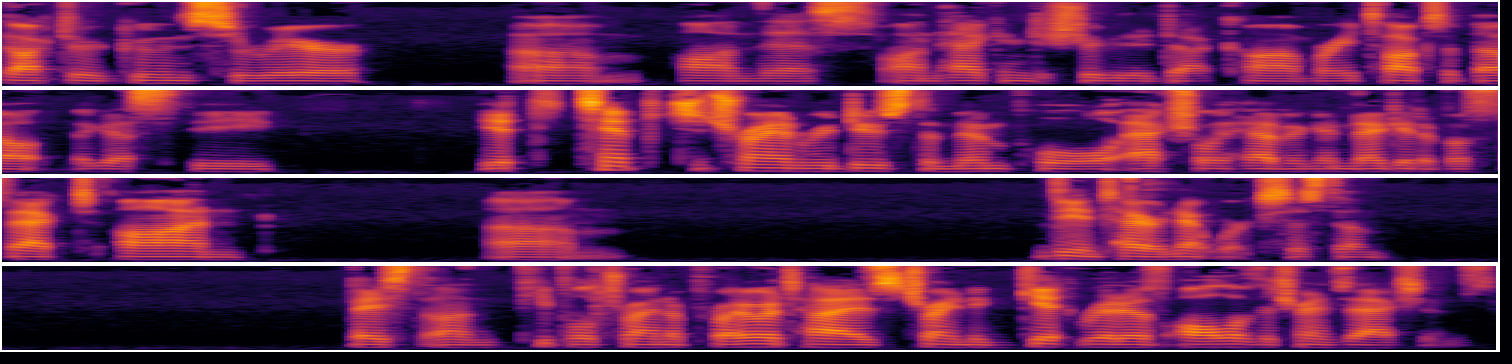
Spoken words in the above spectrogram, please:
Dr. Gün Sirer um, on this on hackingdistributed.com where he talks about I guess the the attempt to try and reduce the mempool actually having a negative effect on um, the entire network system based on people trying to prioritize trying to get rid of all of the transactions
